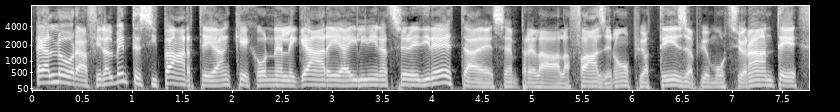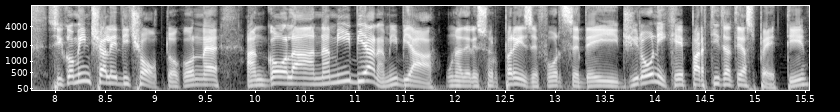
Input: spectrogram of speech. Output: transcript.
E allora, finalmente si parte anche con le gare a eliminazione diretta, è sempre la, la fase no? più attesa, più emozionante. Si comincia alle 18 con Angola-Namibia. Namibia, una delle sorprese forse dei gironi. Che partita ti aspetti?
